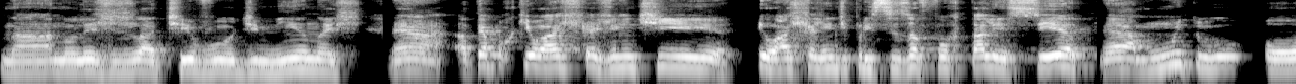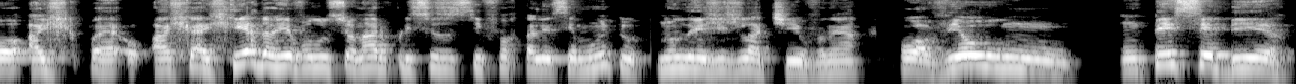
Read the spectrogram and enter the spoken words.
na, no legislativo de Minas, né? Até porque eu acho que a gente, eu acho que a gente precisa fortalecer, né, muito o, a, é, acho que a esquerda revolucionária precisa se fortalecer muito no legislativo, né? Pô, ver um, um PCB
